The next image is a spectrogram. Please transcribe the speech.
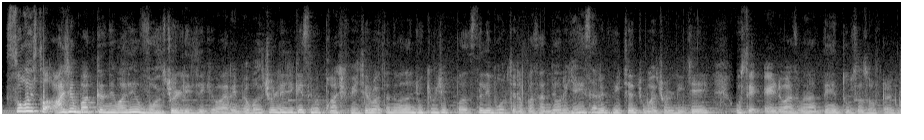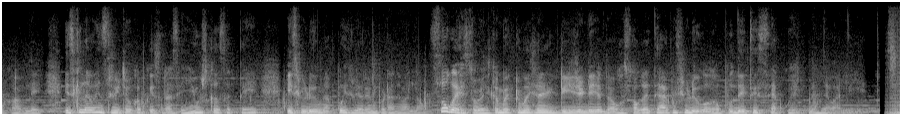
सो so, तो आज हम बात करने वाले हैं वर्चुअल डीजे के बारे में। वर्चुअल डीजे के मैं पाँच फीचर बताने वाला हूँ जो कि मुझे पर्सनली बहुत ज़्यादा पसंद है और यही सारे फीचर जो वर्चुअल डीजे उसे एडवांस बनाते हैं दूसरे सॉफ्टवेयर के मुकाबले। इसके अलावा इन फीचर को आप किस तरह से यूज़ कर सकते हैं इस वीडियो में आपको इस बारे में बताने वाला हूँ। So guys welcome back to my channel DJ DJ आपका स्वागत है आप इस वीडियो को आपको देखते इससे आपको हेल्प मिलने वाली है।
